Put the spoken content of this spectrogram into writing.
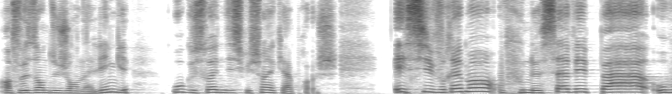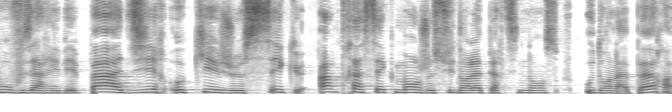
en faisant du journaling ou que ce soit une discussion avec un proche. Et si vraiment vous ne savez pas ou vous n'arrivez pas à dire OK, je sais que intrinsèquement je suis dans la pertinence ou dans la peur,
